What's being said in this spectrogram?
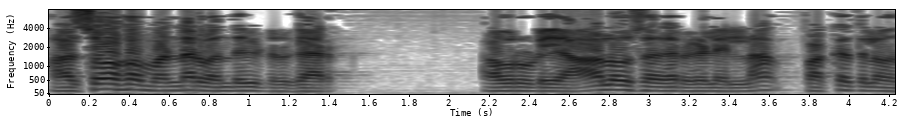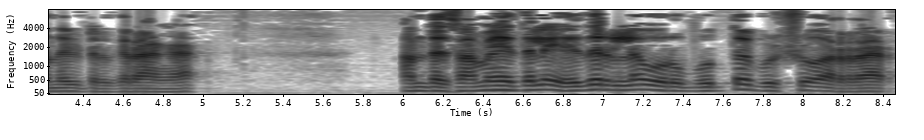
அசோக மன்னர் வந்துகிட்டு இருக்கார். அவருடைய ஆலோசகர்கள் எல்லாம் பக்கத்தில் வந்துகிட்டு இருக்கிறாங்க. அந்த சமயத்தில் எதிரில் ஒரு புத்த பிஷு வர்றார்.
